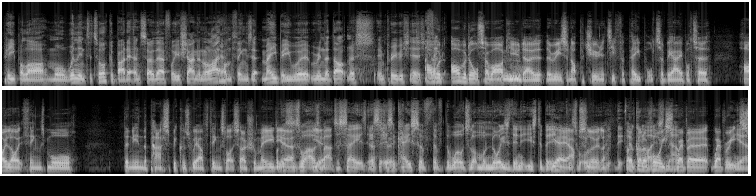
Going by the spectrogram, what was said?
People are more willing to talk about it, and so therefore you're shining a light on things that maybe were, were in the darkness in previous years. I would I would also argue mm. though that there is an opportunity for people to be able to highlight things more than in the past because we have things like social media. Well, this is what I was Yeah. about to say. It's, it's, it's a case of the, the world's a lot more noisy than it used to be. Yeah, absolutely. They've got a voice, now. whether whether it's Yeah.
